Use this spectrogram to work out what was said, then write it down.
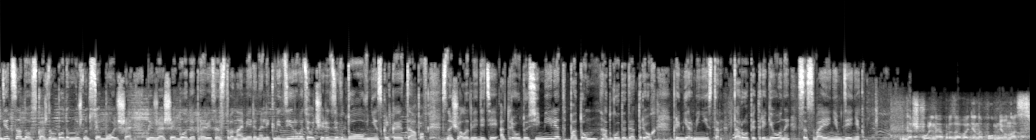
Детсадов с каждым годом нужно все больше. В ближайшие годы правительство намерено ликвидировать очереди в ДОУ в несколько этапов. Сначала для детей от 3 до 7 лет, потом от года до 3. Премьер-министр торопит регионы с освоением денег. Дошкольное образование, напомню, у нас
